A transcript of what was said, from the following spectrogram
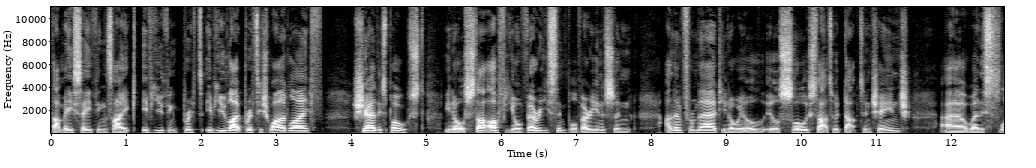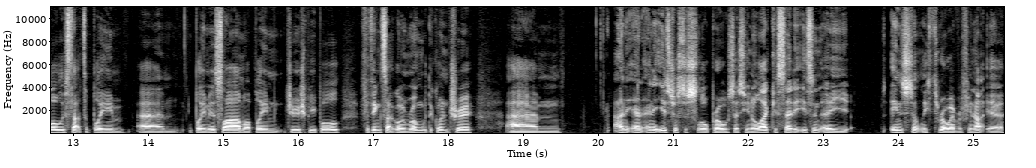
that may say things like, "If you think Brit, if you like British wildlife, share this post." You know, it'll start off, you know, very simple, very innocent, and then from there, you know, it'll it'll slowly start to adapt and change uh, where they slowly start to blame um, blame Islam or blame Jewish people for things that are going wrong with the country. Um, and, and and it is just a slow process, you know. Like I said, it isn't a instantly throw everything at you.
